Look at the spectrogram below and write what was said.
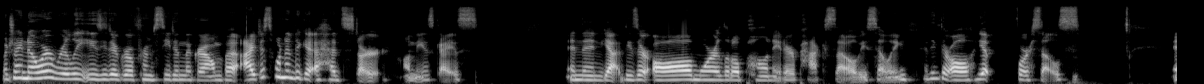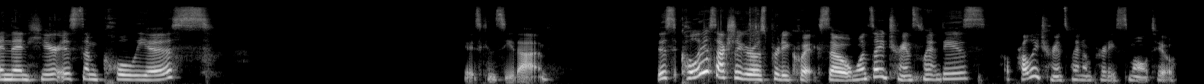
which I know are really easy to grow from seed in the ground, but I just wanted to get a head start on these guys. And then, yeah, these are all more little pollinator packs that I'll be selling. I think they're all, yep, four cells. And then here is some coleus. You guys can see that. This coleus actually grows pretty quick. So once I transplant these, I'll probably transplant them pretty small too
